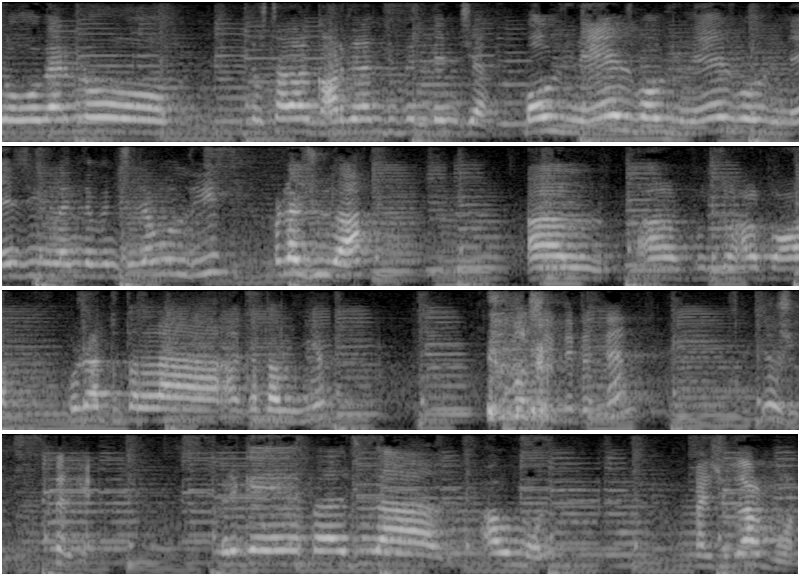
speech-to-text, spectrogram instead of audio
lo govern no, no està d'acord de la independència. Vol diners, vol diners, vol diners i la independència vol dir per ajudar al, al, al, pues, a tota la a Catalunya. Tu vols ser independent? Jo sí, Per què? perquè per ajudar al món. Per ajudar al món.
